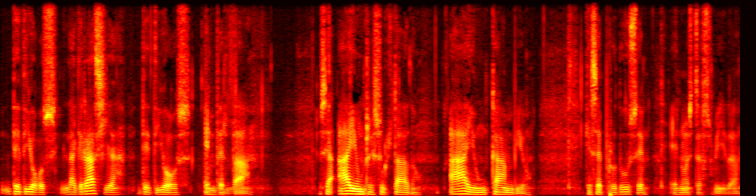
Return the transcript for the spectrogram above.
de Dios, la gracia de Dios en verdad. O sea, hay un resultado, hay un cambio que se produce en nuestras vidas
